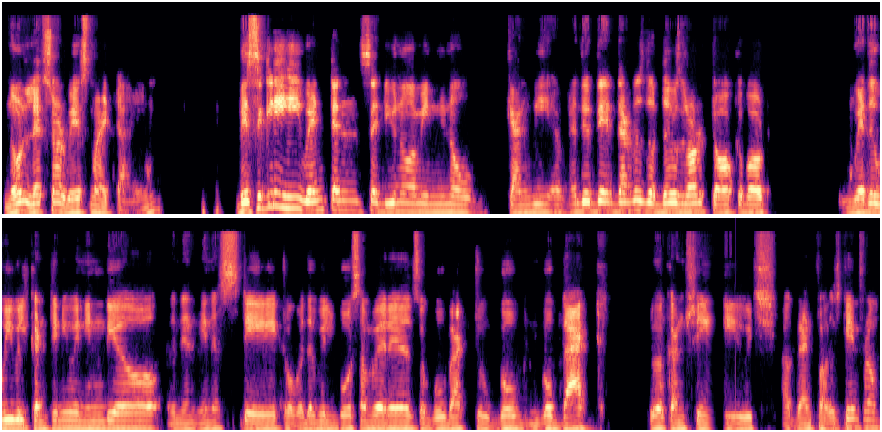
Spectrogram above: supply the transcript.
No, let's not waste my time." Basically, he went and said, "You know, I mean, you know, can we?" And they, they, that was the, there was a lot of talk about whether we will continue in India in, in a state or whether we'll go somewhere else or go back to go go back to a country which our grandfathers came from.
